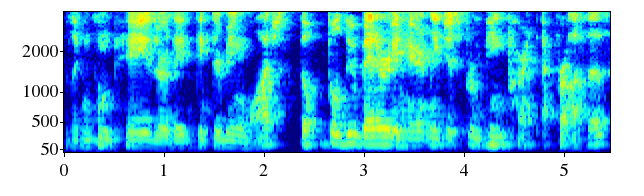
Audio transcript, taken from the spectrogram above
It's like when someone pays or they think they're being watched, they'll, they'll do better inherently just from being part of that process.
